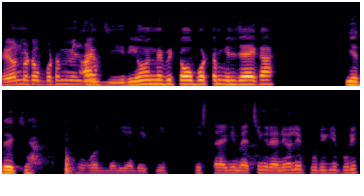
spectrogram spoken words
रेयन में टॉप बॉटम मिल हाँ जाएगा? जी रियोन में भी टॉप बॉटम मिल जाएगा। ये देखिए। बहुत बढ़िया देखिए। इस तरह की मैचिंग रहने वाली पूरी की पूरी।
